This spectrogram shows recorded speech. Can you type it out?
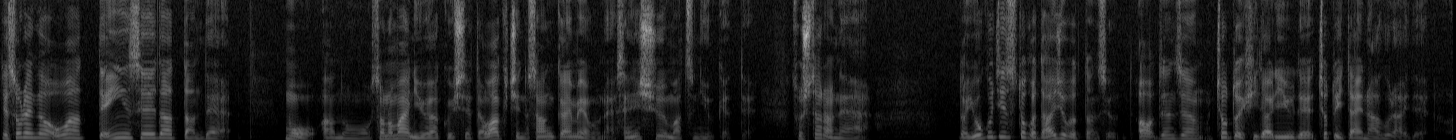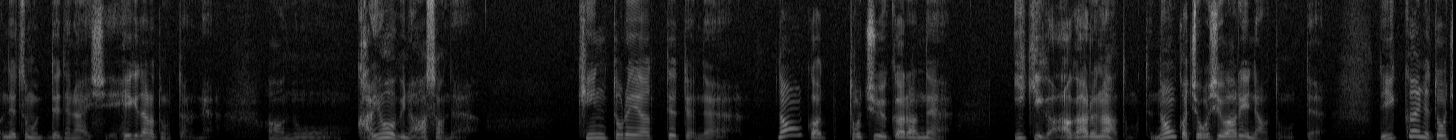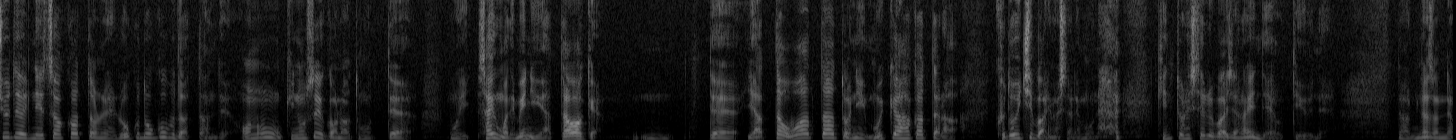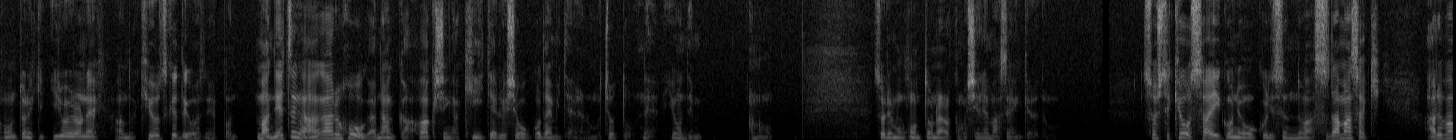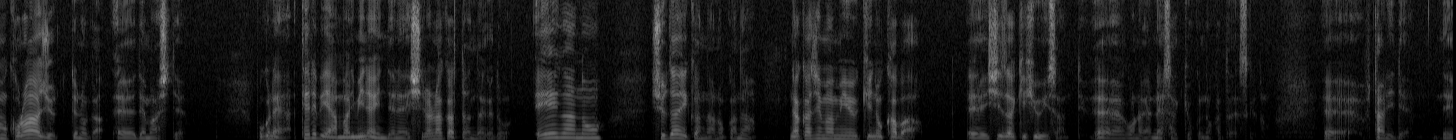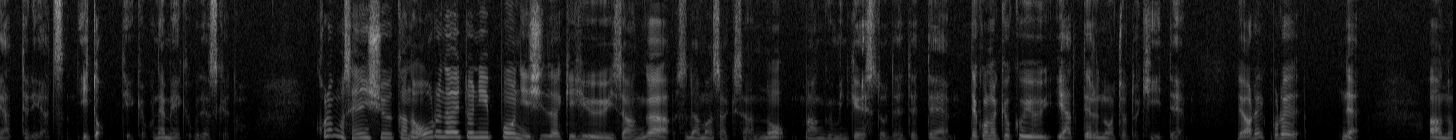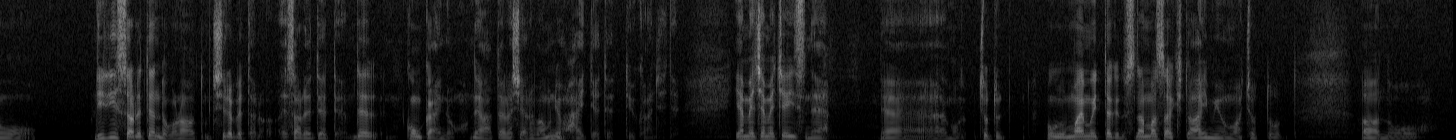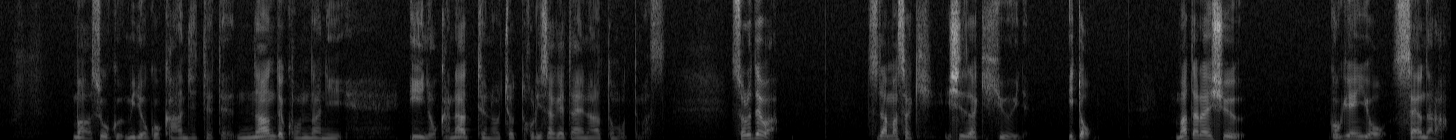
でそれが終わって陰性だったんでもうあのその前に予約してたワクチンの3回目をね先週末に受けてそしたらねだら翌日とか大丈夫だったんですよ。あ全然ちょっと左腕ちょっと痛いなぐらいで熱も出てないし平気だなと思ったらねあの火曜日の朝ね筋トレやっててねなんか途中からね息が上がるなと思ってなんか調子悪いなと思ってで1回ね途中で熱測ったらね6度5分だったんであの気のせいかなと思ってもう最後までメニューやったわけ。でやった終わった後にもう一回測ったら9度1分ありましたねもうね。筋トレしてる場合じゃないんだよっていうね。だから皆さんね本当にいろいろねあの気をつけてください。やっぱまあ熱が上がる方がなんかワクチンが効いてる証拠だみたいなのもちょっとね読んであのそれも本当なのかもしれませんけれども。そして今日最後にお送りするのは菅田将暉。アルバム「コラージュ」っていうのが、えー出まして。僕ねテレビあんまり見ないんでね知らなかったんだけど映画の主題歌なのかな？中島みゆきのカバー、えー石崎ひゅーいさんっていう、えーこのね作曲の方ですけども、え2人ででやってるやつ「糸」っていう曲ね名曲ですけども。これも先週かな「オールナイトニッポン」に石崎ひゅーいさんが菅田将暉さんの番組にゲストで出てでこの曲やってるのをちょっと聞いて。であれ？これねあのリリースされてんのかなと調べたらえされててで今回の、ね、新しいアルバムにも入っててっていう感じでいやめちゃめちゃいいですね。えーもうちょっと僕前も言ったけど菅田将暉とあいみょんはちょっとあのまあすごく魅力を感じててなんでこんなにいいのかなっていうのをちょっと掘り下げたいなと思ってます。それでは菅田将暉石崎ひゅーいで「糸」また来週ごきげんようさよなら。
